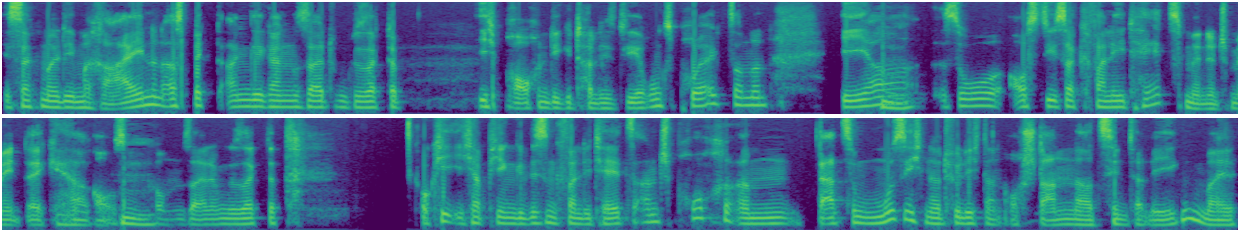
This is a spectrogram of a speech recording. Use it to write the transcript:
ich sag mal, dem reinen Aspekt angegangen seid und gesagt habt, ich brauche ein Digitalisierungsprojekt, sondern eher mhm. so aus dieser Qualitätsmanagement-Ecke herausgekommen mhm. seid und gesagt habt, okay, ich habe hier einen gewissen Qualitätsanspruch. Ähm, dazu muss ich natürlich dann auch Standards hinterlegen, weil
